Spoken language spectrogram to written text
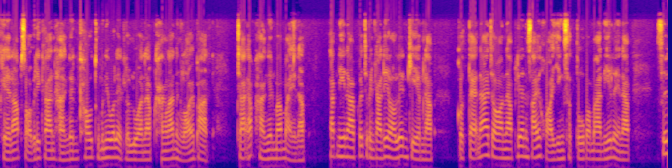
เคนะครับสอนวิธีการหาเงินเข้าทูมินิวอลเล็ตรัวๆนะครับครั้งละ 100 บาท จากแอปหาเงินมาใหม่นะครับแอปนี้นะครับก็จะเป็นการที่เราเล่นเกมนะครับกดแตะหน้าจอนะครับเลื่อนซ้ายขวายิงศัตรูประมาณนี้เลยนะครับซึ่ง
